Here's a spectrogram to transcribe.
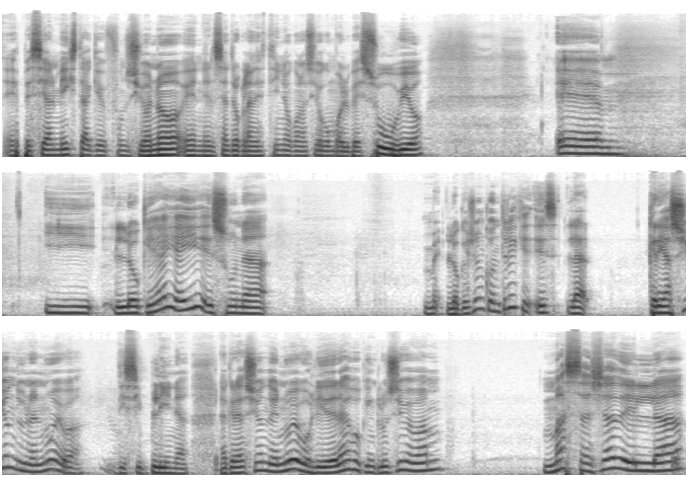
especial mixta que funcionó en el centro clandestino conocido como el Vesubio. Em, y lo que hay ahí es una... lo que yo encontré es la creación de una nueva disciplina, la creación de nuevos liderazgos que inclusive van más allá de la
